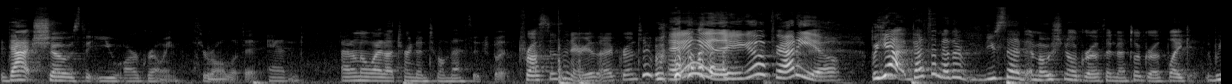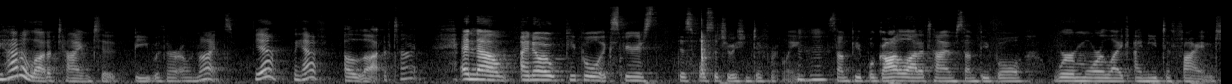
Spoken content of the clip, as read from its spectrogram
that shows that you are growing through all of it. And I don't know why that turned into a message, but trust is an area that I've grown too. Hey, there you go. Proud of you. But yeah, that's another. You said emotional growth and mental growth. Like we had a lot of time to be with our own minds. Yeah, we have. A lot of time. And now I know people experience this whole situation differently. Mhm. Some people got a lot of time. Some people were more like, I need to find,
